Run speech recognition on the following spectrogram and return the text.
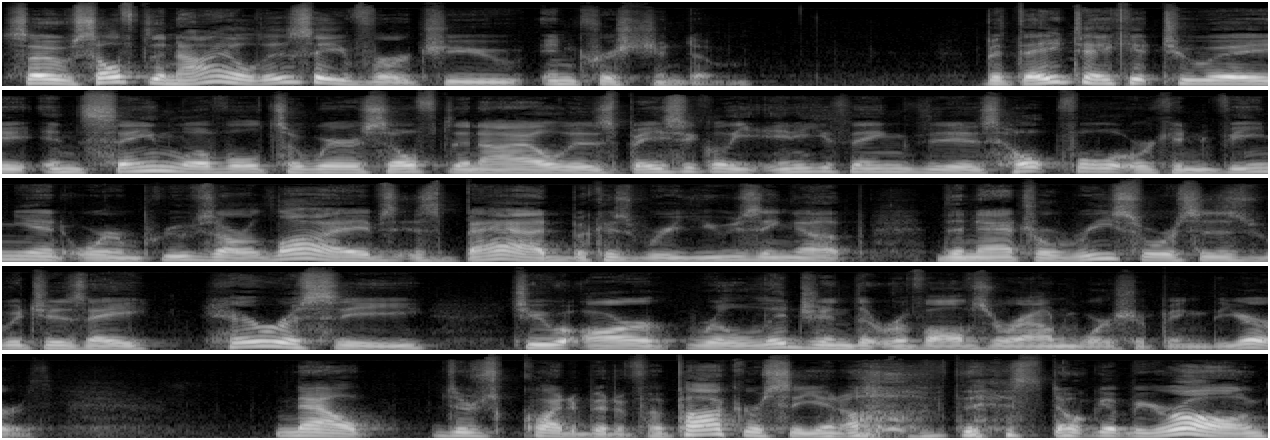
So self denial is a virtue in Christendom. But they take it to a insane level to where self denial is basically anything that is helpful or convenient or improves our lives is bad because we're using up the natural resources, which is a heresy to our religion that revolves around worshiping the earth. Now, there's quite a bit of hypocrisy in all of this, don't get me wrong,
